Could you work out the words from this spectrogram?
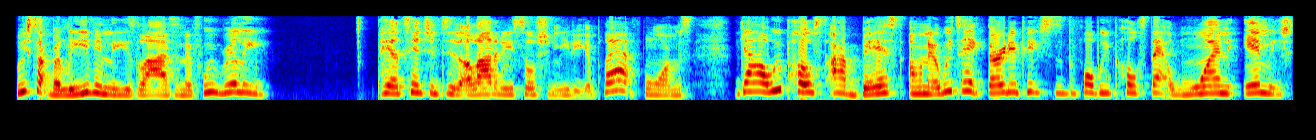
we start believing these lies. And if we really pay attention to a lot of these social media platforms, y'all, we post our best on there. We take 30 pictures before we post that one image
